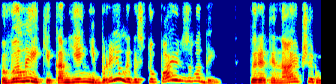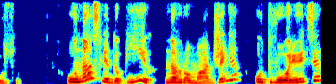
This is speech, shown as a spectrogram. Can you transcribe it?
великі кам'яні брили виступають з води, перетинаючи русло. Унаслідок їх нагромадження утворюються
